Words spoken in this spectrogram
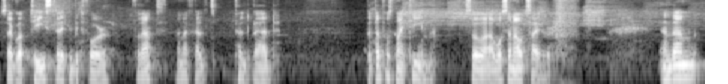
So I got teased a little bit for for that, and I felt felt bad. But that was my team, so I was an outsider. and then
